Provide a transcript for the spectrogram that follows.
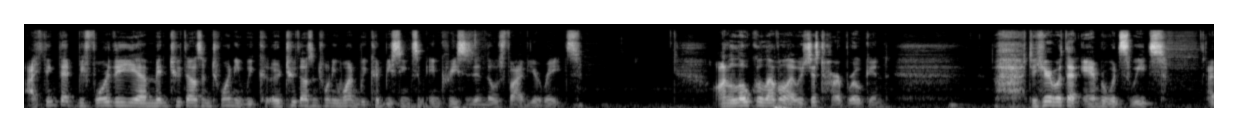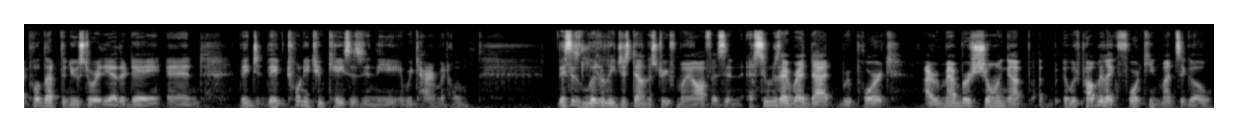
I think that before the uh, mid 2020, we could, or 2021, we could be seeing some increases in those five-year rates. On a local level, I was just heartbroken to hear about that Amberwood Suites. I pulled up the news story the other day, and they they have 22 cases in the retirement home. This is literally just down the street from my office. And as soon as I read that report, I remember showing up, it was probably like 14 months ago,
